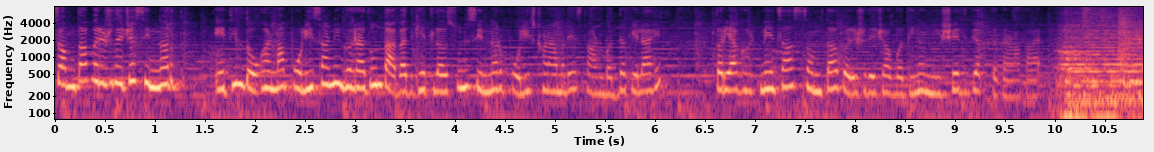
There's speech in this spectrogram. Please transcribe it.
समता परिषदेच्या सिन्नर येथील दोघांना पोलिसांनी घरातून ताब्यात घेतलं असून सिन्नर पोलीस ठाण्यामध्ये स्थानबद्ध केलं आहे. तर या घटनेचा समता परिषदेच्या वतीनं निषेध व्यक्त करण्यात आला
